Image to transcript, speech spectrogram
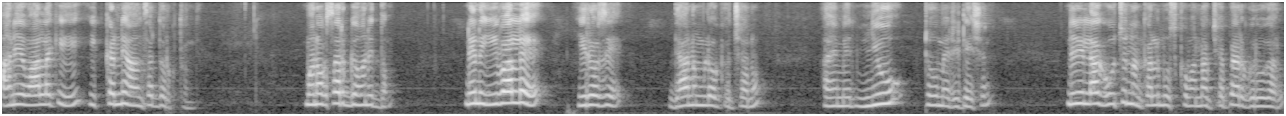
అనే వాళ్ళకి ఇక్కడనే ఆన్సర్ దొరుకుతుంది. మనం ఒకసారి గమనిద్దాం. నేను ఇవాళే ఈరోజే ధ్యానంలోకి వచ్చాను. I mean new to meditation. నేను ఇలా కూర్చున్నాను కళ్ళు మూసుకోమని నాకు చెప్పారు గురువుగారు.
